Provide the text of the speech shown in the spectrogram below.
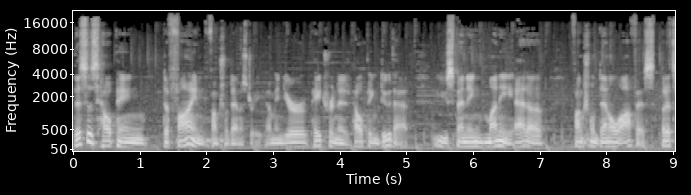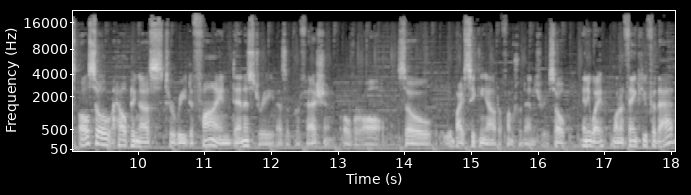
this is helping define functional dentistry. I mean, your patron is helping do that. You spending money at a functional dental office, but it's also helping us to redefine dentistry as a profession overall. So, by seeking out a functional dentistry. So, anyway, I want to thank you for that.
